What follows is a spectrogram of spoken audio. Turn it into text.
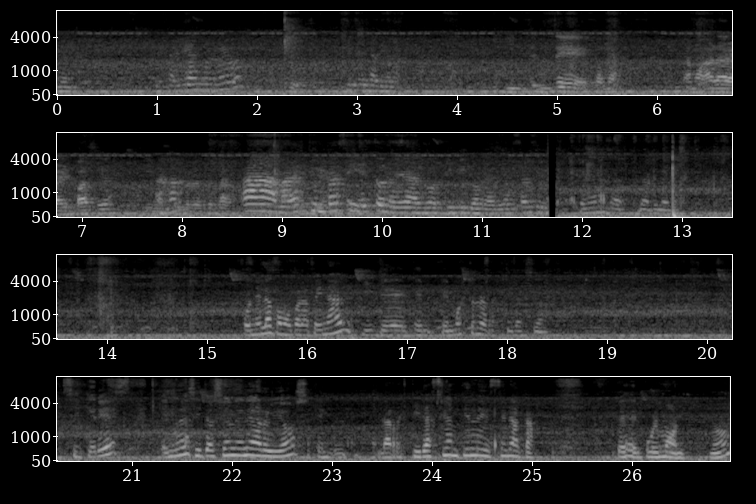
Bien. ¿Te salió algo nuevo? Sí. ¿Qué te salió? Intenté como vamos a dar el pase y lo. Ah, mandaste un pase y esto no era algo típico realidad. Ponemos la, la pelota. Ponela como para penal y te, te, te muestro la respiración. Si querés, en una situación de nervios, la respiración tiende a ser acá, desde el pulmón, ¿no?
